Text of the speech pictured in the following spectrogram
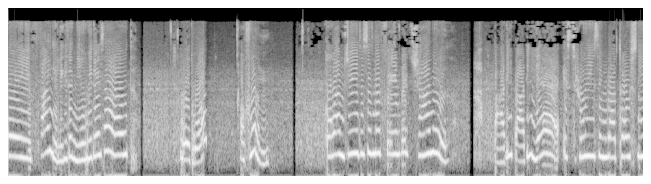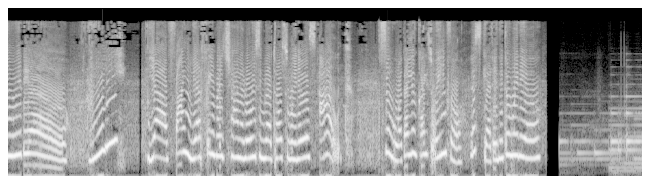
Finally the new video's out! Wait, what? Of whom? OMG, this is my favorite channel! Body Body, yeah! It's Ruhi Singh Rathore's new video! Really? Yeah, finally our favorite channel Ruhi Singh Rathore's video is out! So what are you guys waiting for? Let's get into the video!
